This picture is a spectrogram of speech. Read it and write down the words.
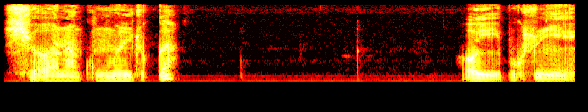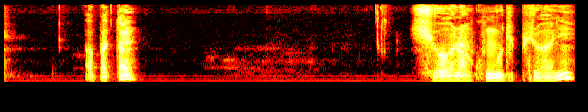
시원한 국물 줄까? 어이, 복순이, 아빠 딸? 시원한 국물이 필요하니?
